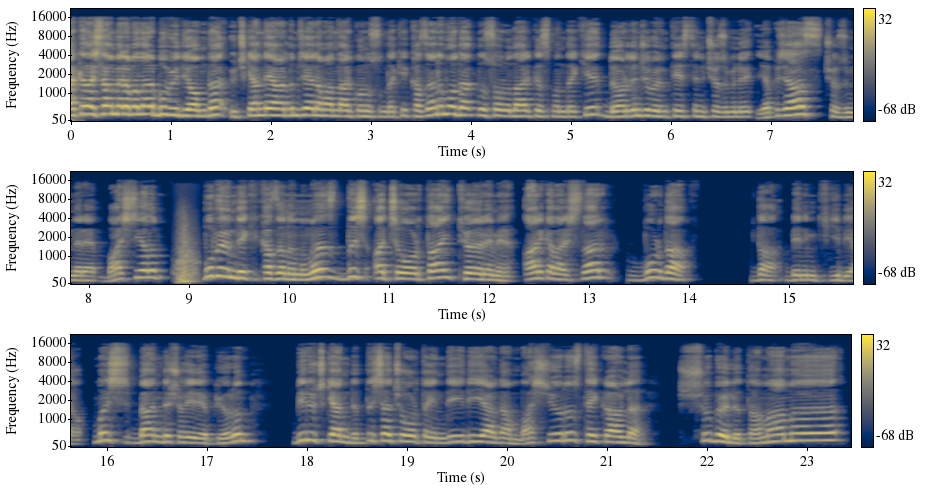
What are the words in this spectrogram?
Arkadaşlar merhabalar bu videomda üçgende yardımcı elemanlar konusundaki kazanım odaklı sorular kısmındaki dördüncü bölüm testinin çözümünü yapacağız. Çözümlere başlayalım. Bu bölümdeki kazanımımız dış açıortay teoremi. Arkadaşlar burada da benimki gibi yapmış. Ben de şöyle yapıyorum. Bir üçgende dış açıortayın değdiği yerden başlıyoruz. Tekrarlı şu bölü tamamı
